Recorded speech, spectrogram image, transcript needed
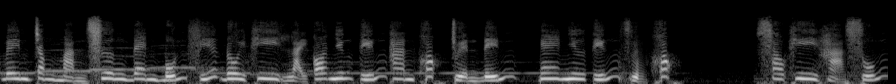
Bên trong màn sương đen bốn phía đôi khi lại có những tiếng than khóc truyền đến, nghe như tiếng rượu khóc. Sau khi hạ xuống,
